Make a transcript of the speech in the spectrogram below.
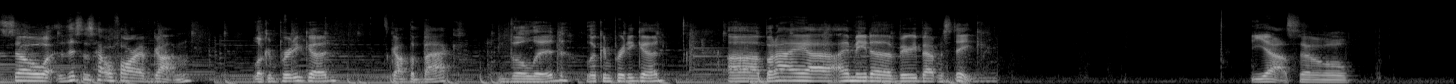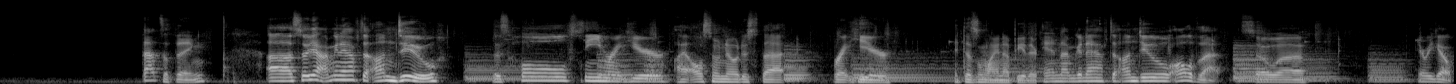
So this is how far I've gotten. Looking pretty good. It's got the back, the lid, looking pretty good. Uh, but I, uh, I made a very bad mistake. Yeah, so that's a thing. Uh, so yeah, I'm gonna have to undo this whole seam right here. I also noticed that right here, it doesn't line up either. And I'm gonna have to undo all of that. So uh, here we go.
